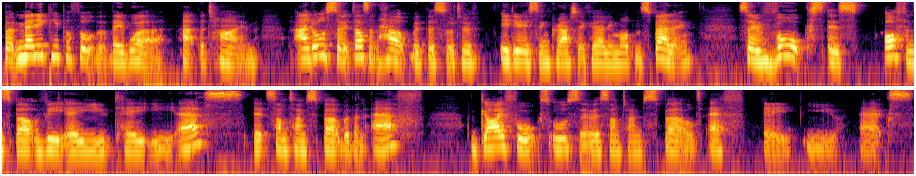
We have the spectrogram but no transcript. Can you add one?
but many people thought that they were at the time. And also, it doesn't help with the sort of idiosyncratic early modern spelling. So, Vaux is often spelt V A U K E S. It's sometimes spelt with an F. Guy Fawkes also is sometimes spelled F A U X.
